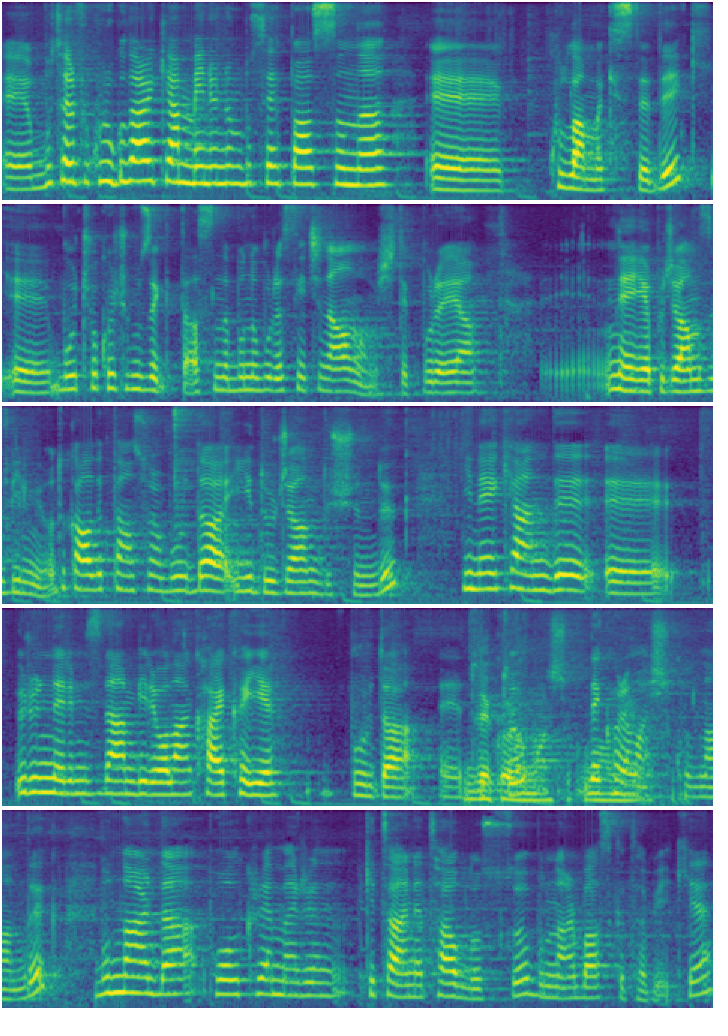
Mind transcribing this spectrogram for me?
E, bu tarafı kurgularken menünün bu sehpasını e, kullanmak istedik. E, bu çok hoşumuza gitti. Aslında bunu burası için almamıştık. Buraya e, ne yapacağımızı bilmiyorduk. Aldıktan sonra burada iyi duracağını düşündük. Yine kendi e, ürünlerimizden biri olan kaykayı burada e, tuttuk. Dekor amaçlı kullandık. Dekor amaçlı kullandık. Bunlar da Paul Kremer'in iki tane tablosu. Bunlar baskı tabii ki.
